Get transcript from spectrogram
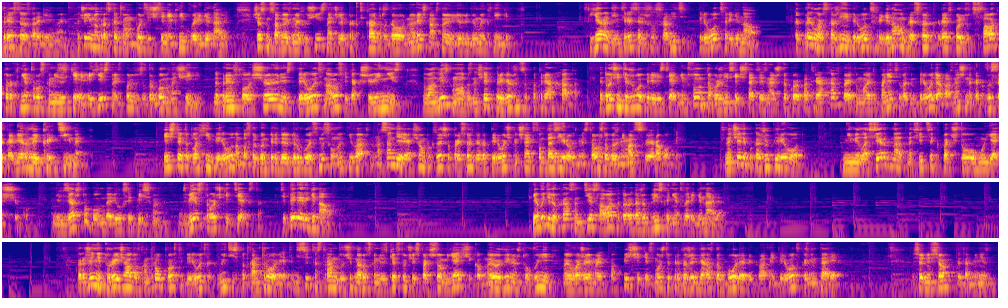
Приветствую вас, дорогие мои. Хочу немного рассказать вам о пользе чтения книг в оригинале. Сейчас мы с одной из моих учениц начали практиковать разговорную речь на основе ее любимой книги. Я ради интереса решил сравнить перевод с оригиналом. Как правило, расхождение перевода с оригиналом происходит, когда используются слова, которых нет в русском языке, или есть, но используются в другом значении. Например, слово «шовинист» переводится на русский как «шовинист», но в английском он обозначает приверженца патриархата. Это очень тяжело перевести одним словом, к тому же не все читатели знают, что такое патриархат, поэтому это понятие в этом переводе обозначено как высокомерные кретины. Я считаю это плохим переводом, поскольку он передает другой смысл, но это не важно. На самом деле, я хочу вам показать, что происходит, когда переводчик начинает фантазировать вместо того, чтобы заниматься своей работой. Вначале покажу перевод. Немилосердно относиться к почтовому ящику. Нельзя, чтобы он давился письмами. Две строчки текста. Теперь оригинал. Я выделю красным те слова, которых даже близко нет в оригинале. Выражение to reach out of control просто переводится как выйти из-под контроля. Это действительно странно звучит на русском языке в случае с почтовым ящиком, но я уверен, что вы, мои уважаемые подписчики, сможете предложить гораздо более адекватный перевод в комментариях. Сегодня все. Детерминизм.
